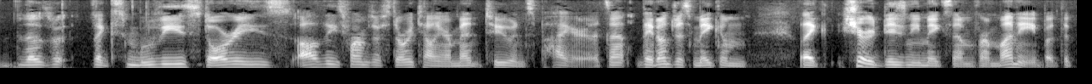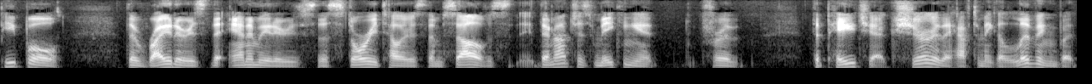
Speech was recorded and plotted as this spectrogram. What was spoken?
those, like movies, stories, all these forms of storytelling are meant to inspire. It's not. They don't just make them. Like sure, Disney makes them for money, but the people, the writers, the animators, the storytellers themselves, they're not just making it for the paycheck. Sure, they have to make a living, but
